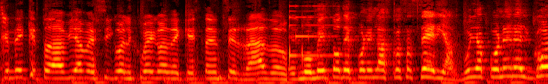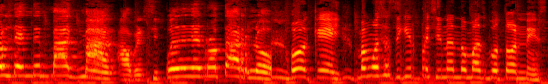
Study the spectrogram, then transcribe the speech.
Cree que todavía me sigo el juego de que está encerrado. Es momento de poner las cosas serias. Voy a poner el Golden de Magma. A ver si puede derrotarlo. Ok, vamos a seguir presionando más botones.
